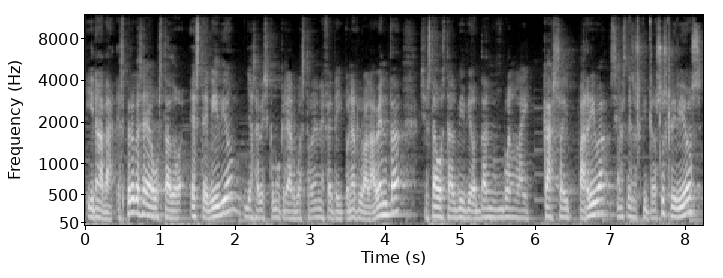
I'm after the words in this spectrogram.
Y nada, espero que os haya gustado este vídeo, ya sabéis cómo crear vuestro NFT y ponerlo a la venta. Si os ha gustado el vídeo, dadme un buen like, caso ahí para arriba. Si no estáis suscritos, suscribíos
